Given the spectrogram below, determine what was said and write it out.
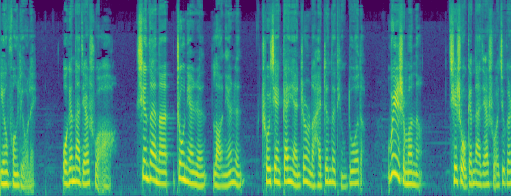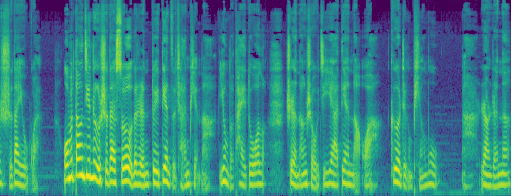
迎风流泪，我跟大家说啊，现在呢，中年人、老年人出现干眼症的还真的挺多的。为什么呢？其实我跟大家说，就跟时代有关。我们当今这个时代，所有的人对电子产品呐用的太多了，智能手机呀、电脑啊、各种屏幕啊，让人呢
